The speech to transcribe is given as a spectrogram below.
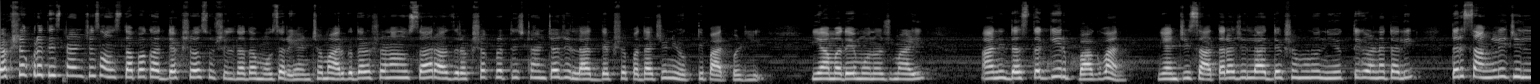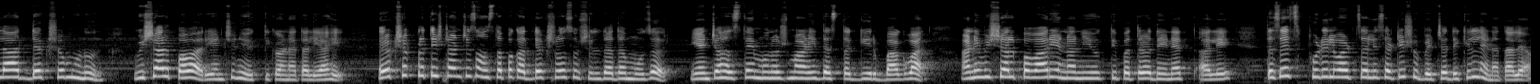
रक्षक प्रतिष्ठानचे संस्थापक अध्यक्ष सुशीलदादा मोजर यांच्या मार्गदर्शनानुसार आज रक्षक प्रतिष्ठानच्या जिल्हाध्यक्षपदाची नियुक्ती पार पडली. यामध्ये मनोज माळी आणि दस्तगीर बागवान यांची सातारा जिल्हाध्यक्ष म्हणून नियुक्ती करण्यात आली तर सांगली जिल्हाध्यक्ष म्हणून विशाल पवार यांची नियुक्ती करण्यात आली आहे. रक्षक प्रतिष्ठानचे संस्थापक अध्यक्ष सुशीलदादा मोजर यांच्या हस्ते मनोज माळी दस्तगीर बागवान आणि विशाल पवार यांना नियुक्तीपत्र देण्यात आले. तसेच पुढील वाटचालीसाठी शुभेच्छा देखील देण्यात आल्या.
